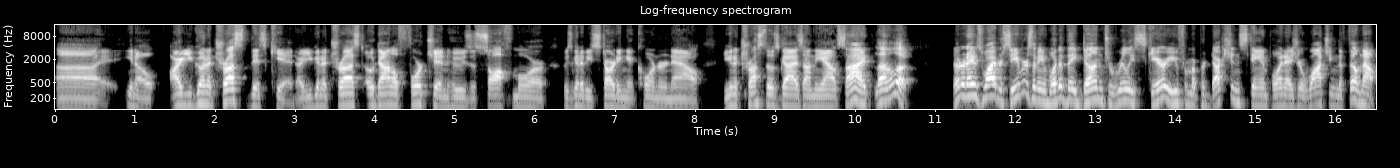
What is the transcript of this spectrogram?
Uh, you know, are you going to trust this kid? Are you going to trust O'Donnell Fortune, who's a sophomore, who's going to be starting at corner now? You going to trust those guys on the outside? Now, look, Notre Dame's wide receivers. I mean, what have they done to really scare you from a production standpoint as you're watching the film? Now,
